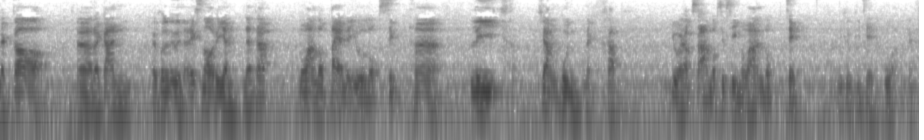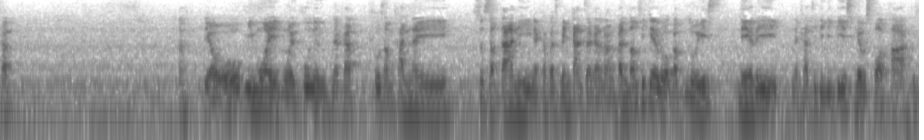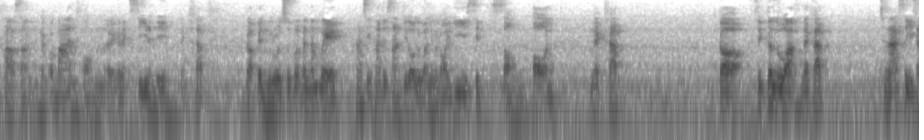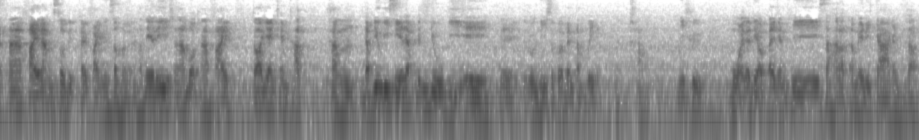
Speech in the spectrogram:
แล้วก็รายการคนอื่นอเล็กซ์นอเรียนนะครับ เมื่อวานลบแปดเลยอยู่ลบสิบห้าลีคยองฮุนนะครับ อยู่อันดับสามลบสิบสี่เมื่อวานลบเจ็ดนี่คือพีจีเอทัวร์นะครับอะเดี๋ยวมีมวยมวยคู่หนึ่งนะครับคู่สำคัญในสุดสัปดาห์นี้นะครับก็จะเป็นการเจอกันระหว่างแบรนดอนฟิเกโรกับลุยส์เนรี่นะครับที่ดิกนิตี้เฮลท์สปอร์ตพาร์คที่คาร์สันนะครับก็บ้านของแอลเอกาแล็กซี่นั่นเองนะครับ ก็เป็นรุ่นซูเปอร์แบนตัมเวท55.3 กิโลหรือว่า 122 ปอนด์นะครับ ก็ฟิกเกอร์ลัวนะครับ ชนะ 4 จาก 5 ไฟต์หลังสุดแต่ไฟต์หนึ่งเสมอนะครับเนรี่ชนะหมด 5 ไฟต์ ก็แย่งเข็มขัดทั้ง WBC และ WBA ในรุ่นนี้ซูเปอร์แบนตัมเวทนะครับ นี่คือมวยแล้วเดี๋ยวไปกันที่สหรัฐอเมริกากันครับ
